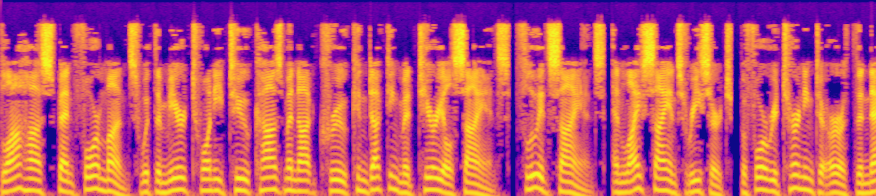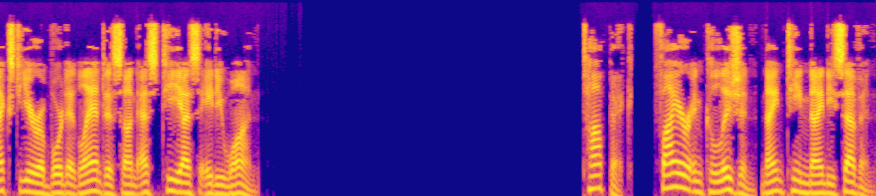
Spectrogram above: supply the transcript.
Blaha spent four months with the Mir-22 cosmonaut crew conducting material science, fluid science, and life science research, before returning to Earth the next year aboard Atlantis on STS-81. Topic: Fire and Collision 1997.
